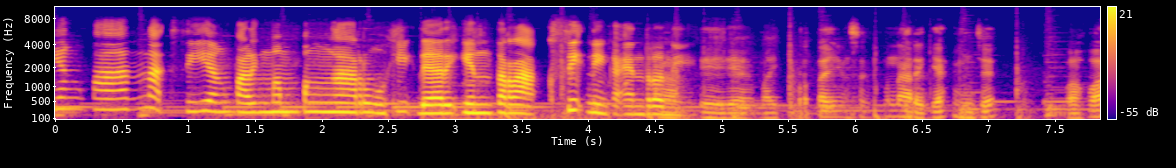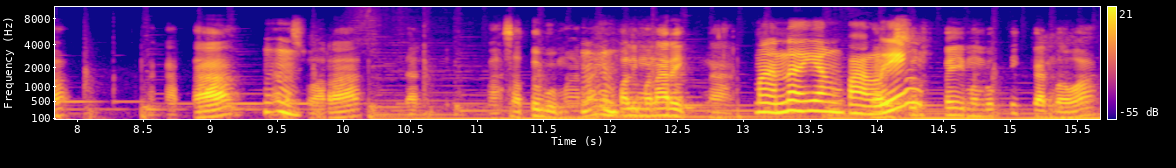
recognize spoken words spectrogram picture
yang mana sih yang paling mempengaruhi dari interaksi nih Kak Andrew nih? Oke ya, baik pertanyaan yang sangat menarik ya, Mince. Bahwa kata-kata, nada Mm-mm. suara, dan bahasa tubuh mana Mm-mm. yang paling menarik? Nah, Mana yang paling survei membuktikan bahwa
